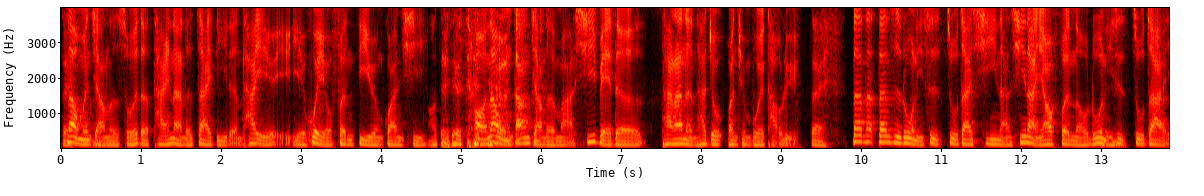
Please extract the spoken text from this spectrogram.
那我们讲的所谓的台南的在地人，他也也会有分地缘关系。哦，对对对，哦，那我们刚刚讲的嘛，西北的台南人他就完全不会考虑。对那那但是如果你是住在西南，西南也要分哦。如果你是住在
